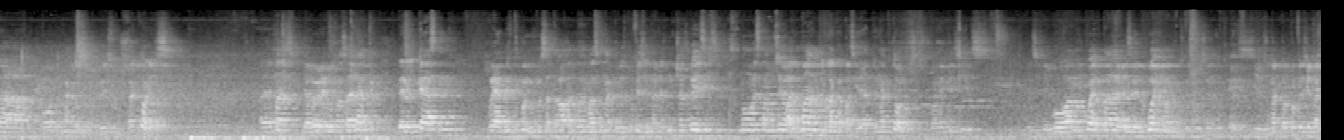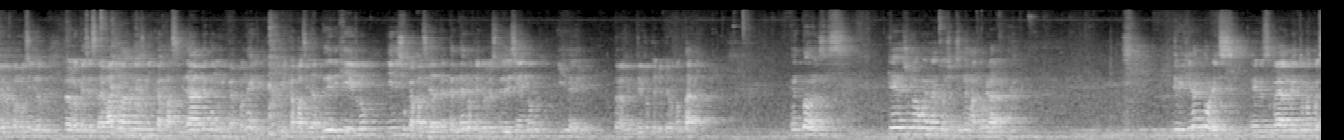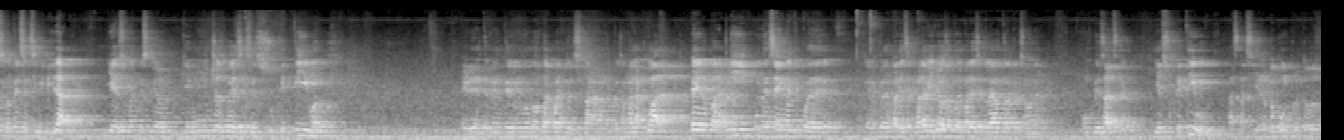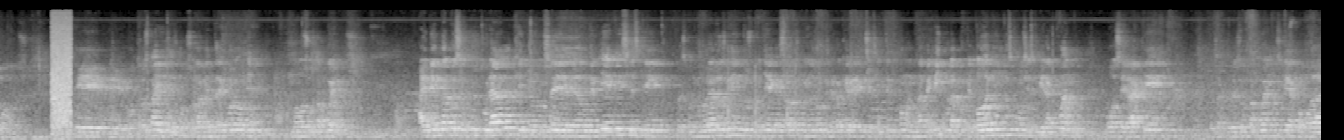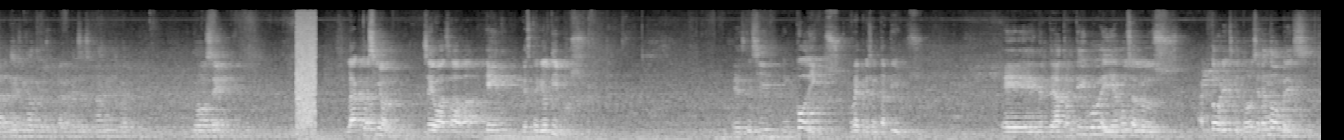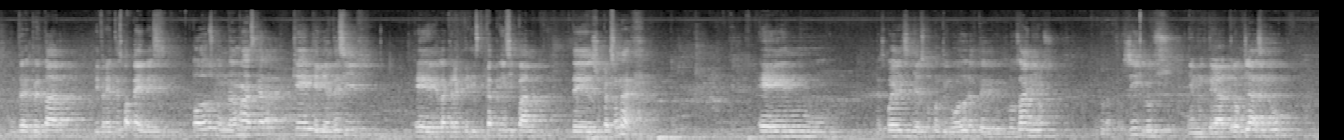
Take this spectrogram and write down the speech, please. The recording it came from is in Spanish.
la mejor actuación de sus actores. Además, ya lo veremos más adelante, pero el casting realmente cuando uno está trabajando además con actores profesionales muchas veces no estamos evaluando la capacidad de un actor. Se supone que si, es, si llegó a mi puerta debe ser bueno, si es un actor profesional reconocido, pero lo que se está evaluando es mi capacidad de comunicar con él, mi capacidad de dirigirlo y su capacidad de entender lo que yo le estoy diciendo y de transmitir lo que yo quiero contar. Entonces, ¿qué es una buena actuación cinematográfica? dirigir actores es realmente una cuestión de sensibilidad y es una cuestión que muchas veces es subjetiva. Evidentemente uno nota cuando está una cosa mal actuada, pero para mí una escena que, puede, puede parecer maravillosa puede parecerle a otra persona un desastre y es subjetivo hasta cierto punto, de todos modos. Eh, otros países, no solamente de Colombia, no son tan buenos. Hay una cuestión cultural que yo no sé de dónde viene, si es que pues, cuando uno ve a los gringos, uno llega a Estados Unidos, lo primero que ve se sienten como en una película, porque todo el mundo es como si estuviera actuando. ¿O será que los actores son tan buenos que acomodaron eso, matricularon excesivamente? Bueno, no sé. La actuación se basaba en estereotipos, es decir, en códigos representativos. En el teatro antiguo veíamos a los actores, que todos eran hombres, interpretar diferentes papeles, todos con una máscara que querían decir eh, la característica principal de su personaje. Después, y esto continuó durante los años, durante los siglos, en el teatro clásico,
